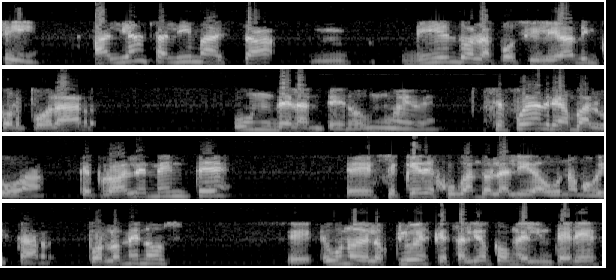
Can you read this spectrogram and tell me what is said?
Sí, Alianza Lima está mm, viendo la posibilidad de incorporar un delantero, un 9. Se fue Adrián Balboa, que probablemente eh, se quede jugando la Liga 1 Movistar. Por lo menos eh, uno de los clubes que salió con el interés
